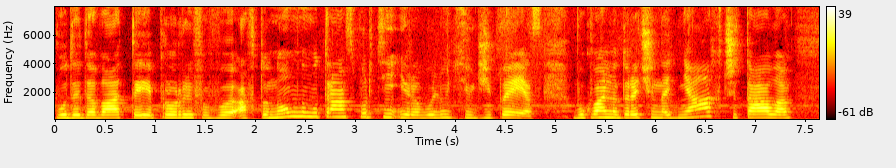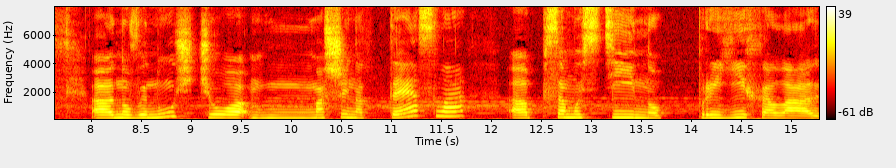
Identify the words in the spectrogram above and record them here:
буде давати прорив в автономному транспорті і революцію GPS. Буквально, до речі, на днях читала новину, що машина Тесла самостійно приїхала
